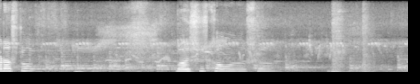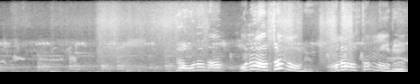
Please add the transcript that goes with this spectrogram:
Dekorasyon bahşiş kamerası. Ya ona da onu alsam ne oluyor? Onu alsam ne oluyor?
